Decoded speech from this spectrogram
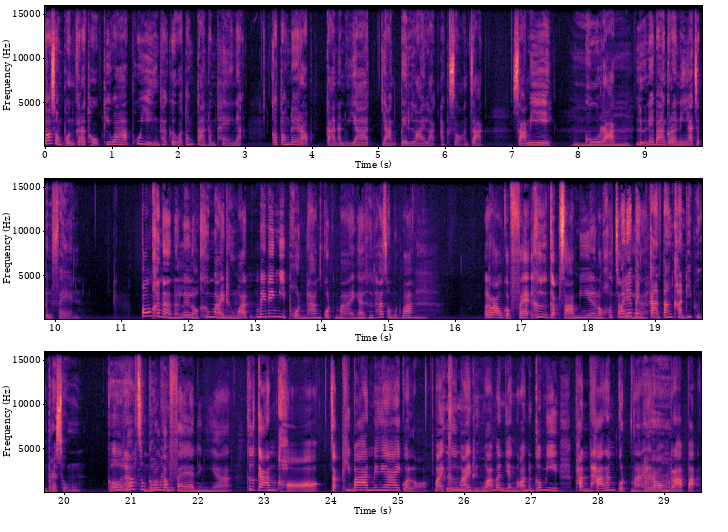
ก็ส่งผลกระทบที่ว่าผู้หญิงถ้าเกิดว่าต้องการทำแท้งเนี่ยก็ต้องได้รับการอนุญาตอย่างเป็นลายลักษณ์อักษรจากสามี คู่รัก หรือในบางกรณีอาจจะเป็นแฟน ต้องขนาดนั้นเลยเหรอ คือหมายถึงว่าไม่ได้มีผลทางกฎหมายไง คือถ้าสมมติว่า เรากับแฟนคือกับสามีเราเข้าใจไม่ได้เป็นงการตั้งครรภ์ที่พึงประสงค์เออถ้าสมมติว่ากับไแฟนอย่างเงี้ย คือการขอจากที่บ้านไม่ง่ายกว่าเหรอไม่คือคือหมายถึงว่ามันอย่างน้อยมันก็มีพันธะทางกฎหมายอ่ารรองรับอะ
